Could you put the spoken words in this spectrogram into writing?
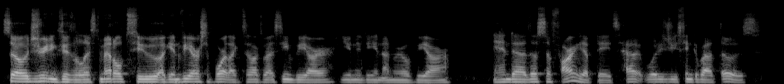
So just reading through the list, Metal 2, again, VR support, like I talked about, Steam VR, Unity, and Unreal VR. And uh, those Safari updates, how, what did you think about those?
